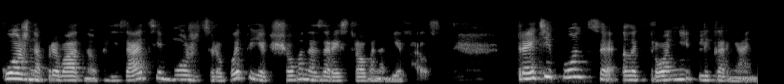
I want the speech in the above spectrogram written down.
Кожна приватна організація може це робити, якщо вона зареєстрована в eHealth. Третій пункт це електронні лікарняні.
